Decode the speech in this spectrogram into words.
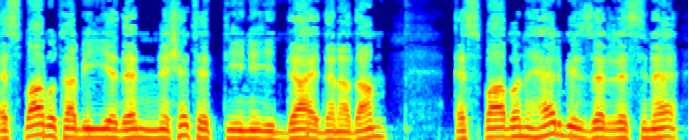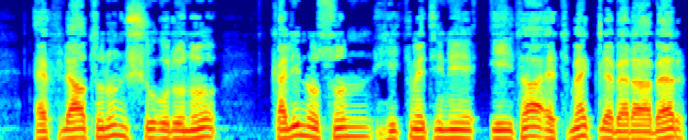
esbab-ı tabiiyeden neşet ettiğini iddia eden adam, esbabın her bir zerresine Eflatun'un şuurunu, Kalinos'un hikmetini ita etmekle beraber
